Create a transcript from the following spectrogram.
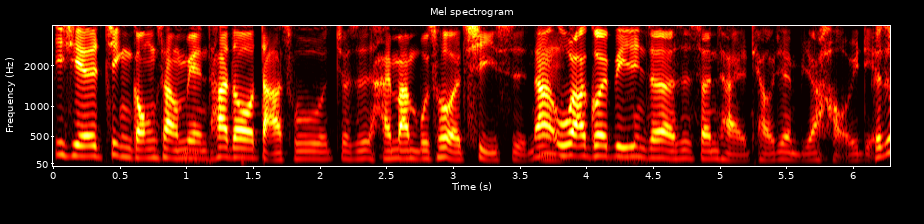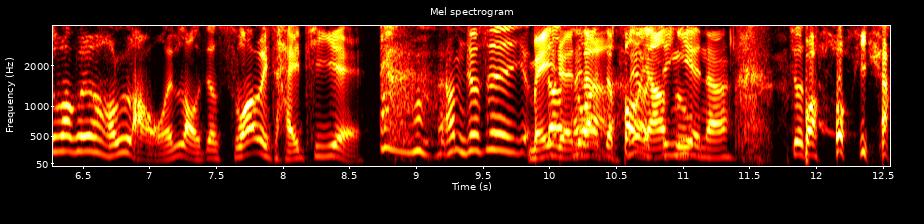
一些进攻上面，他都打出就是还蛮不错的气势。那嗯乌拉圭毕竟真的是身材条件比较好一点可，是乌拉圭好老啊，老叫 Suarez 还踢耶，他们就是没人啊没有经验呢。就龅牙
